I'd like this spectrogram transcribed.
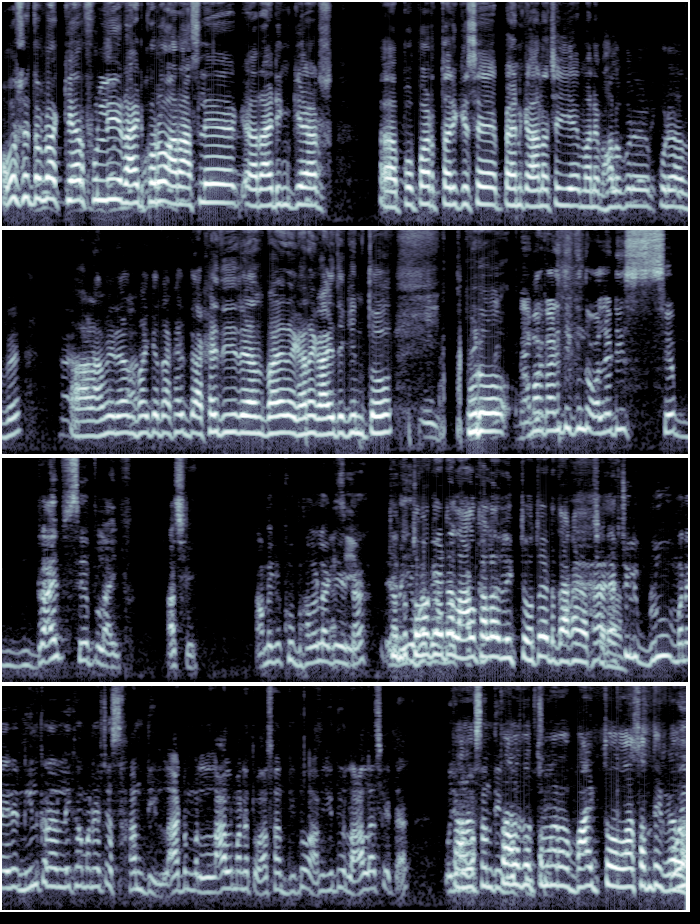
অবশ্যই তোমরা কেয়ারফুলি রাইড করো। আর আসলে রাইডিং কেয়ার প্রপার তরিকে সে প্যান কে আনা চাইয়ে মানে ভালো করে পরে আসবে। আর আমি রেয়াজ ভাইকে দেখাই দেখাই দিই রেয়াজ ভাইয়ের এখানে গাড়িতে কিন্তু পুরো আমার গাড়িতে কিন্তু already safe drive safe life আছে। আমাকে খুব ভালো লাগে এটা। কিন্তু তোমাকে এটা লাল কালার লিখতে হতো এটা দেখা যাচ্ছে হ্যাঁ না। অ্যাকচুয়ালি ব্লু মানে এটা নীল কালার লেখা মানে হচ্ছে শান্তি। লাল লাল মানে তো অশান্তি তো। আমি যদি লাল আছে এটা তাহলে অশান্তি তাহলে বোধ তো তোমার বাইক তো অশান্তি ওই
